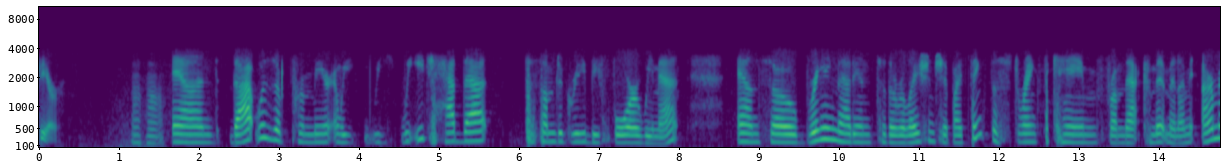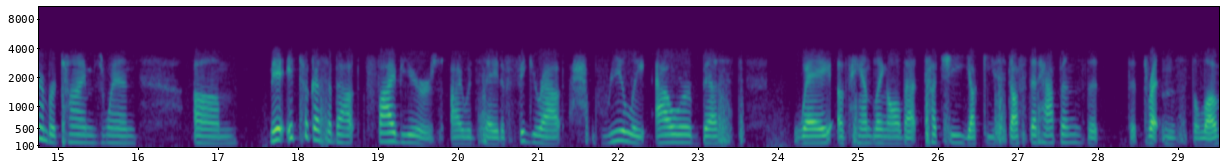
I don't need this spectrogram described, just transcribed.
fear. Mm-hmm. And that was a premier and we we we each had that to some degree before we met and so bringing that into the relationship, I think the strength came from that commitment. I mean, I remember times when um it, it took us about 5 years, I would say, to figure out really our best way of handling all that touchy, yucky stuff that happens that that threatens the love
